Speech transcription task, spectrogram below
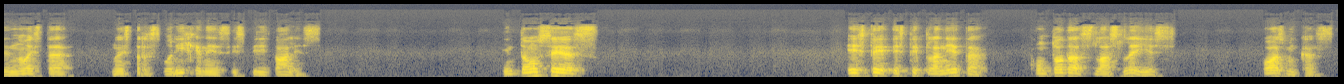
de nuestra nuestros orígenes espirituales. Entonces, este, este planeta, con todas las leyes cósmicas,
